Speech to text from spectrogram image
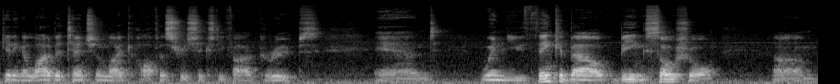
getting a lot of attention, like Office 365 groups, and when you think about being social, um,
